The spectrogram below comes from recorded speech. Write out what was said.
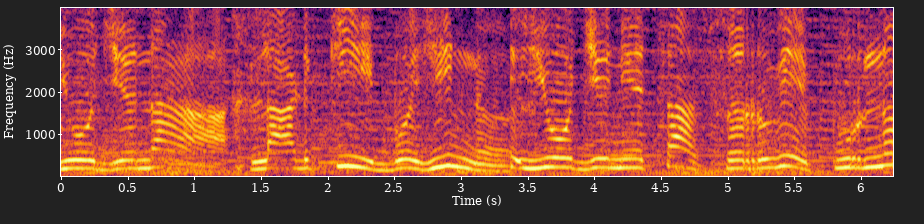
योजना लाडकी बहीण योजनेचा सर्वे पूर्ण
